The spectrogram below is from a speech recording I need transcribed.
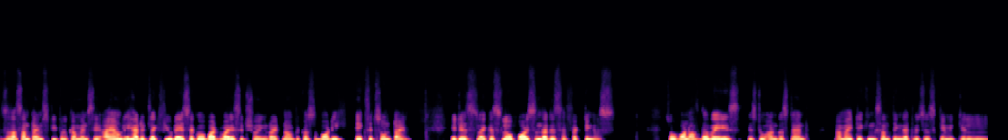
so sometimes people come and say i only had it like few days ago but why is it showing right now? Because the body takes its own time. It is like a slow poison that is affecting us. So one of the ways is to understand am i taking something that which is chemical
